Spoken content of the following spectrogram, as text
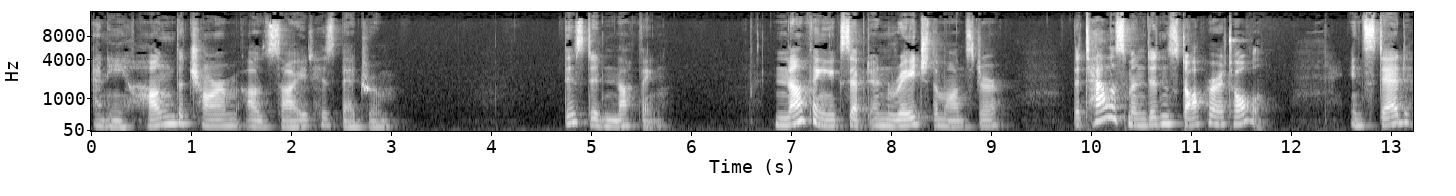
and he hung the charm outside his bedroom. This did nothing. Nothing except enrage the monster. The talisman didn't stop her at all. Instead,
